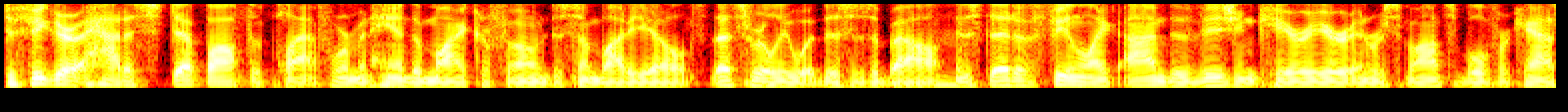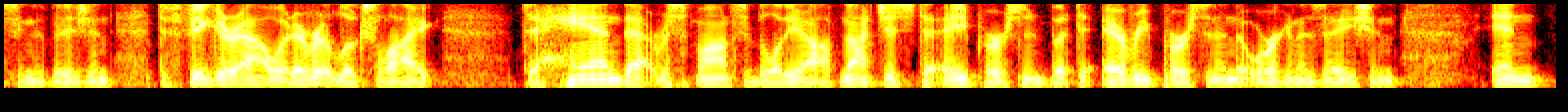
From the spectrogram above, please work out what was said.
to figure out how to step off the platform and hand the microphone to somebody else. That's really what this is about. Mm-hmm. Instead of feeling like I'm the vision carrier and responsible for casting the vision, to figure out whatever it looks like to hand that responsibility off, not just to a person, but to every person in the organization. And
